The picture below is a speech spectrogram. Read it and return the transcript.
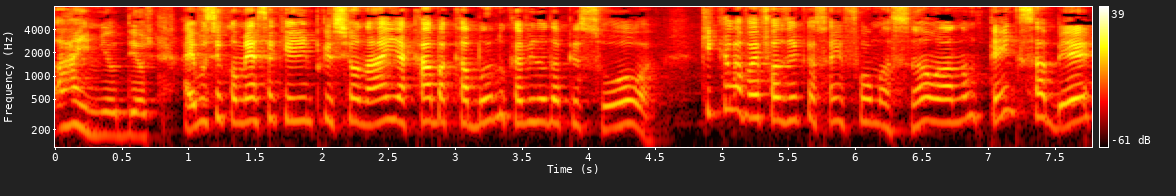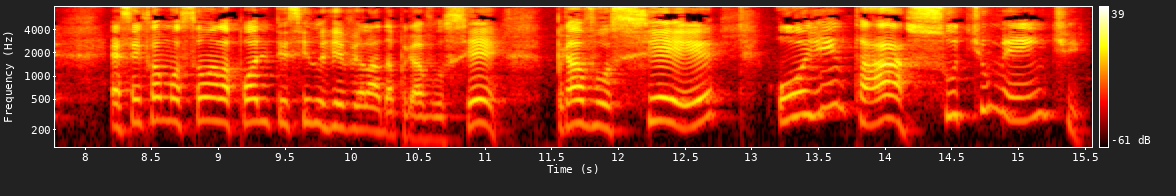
Ai meu Deus. Aí você começa a querer impressionar e acaba acabando com a vida da pessoa. O que, que ela vai fazer com essa informação? Ela não tem que saber. Essa informação ela pode ter sido revelada para você, para você orientar sutilmente.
